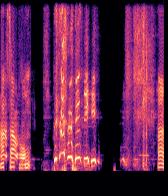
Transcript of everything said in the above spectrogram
ห้าเศร้าผม হ্যাঁ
